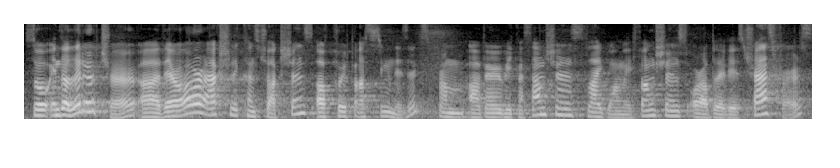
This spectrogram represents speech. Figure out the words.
So in the literature, uh, there are actually constructions of pre-processing NIZKs from uh, very weak assumptions like one-way functions or oblivious transfers.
